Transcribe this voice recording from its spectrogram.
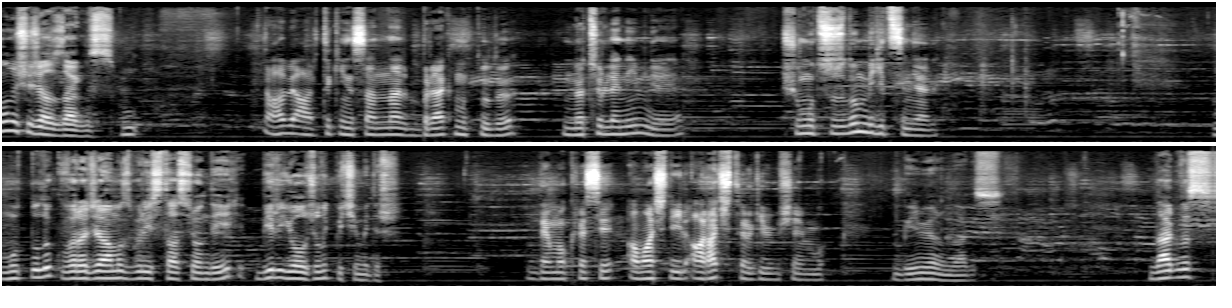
konuşacağız Douglas. Abi artık insanlar bırak mutluluğu nötrleneyim diyor ya. Şu mutsuzluğum bir gitsin yani. Mutluluk varacağımız bir istasyon değil, bir yolculuk biçimidir. Demokrasi amaç değil araçtır gibi bir şey mi bu? Bilmiyorum Douglas. Douglas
